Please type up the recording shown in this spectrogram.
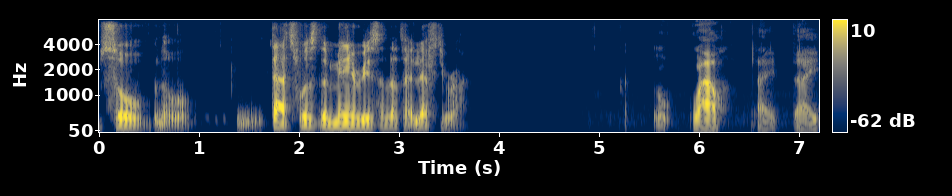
so, you know, that was the main reason that I left Iran. Oh, wow, I I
